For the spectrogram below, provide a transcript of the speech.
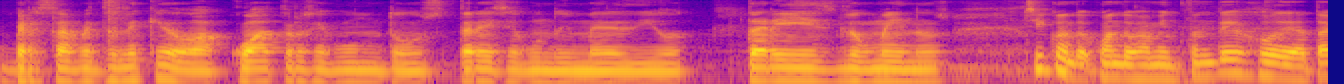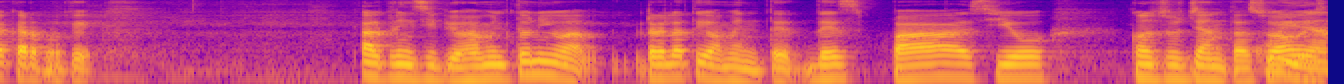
Verstappen se le quedó a 4 segundos, 3 segundos y medio, 3 lo menos. Sí, cuando, cuando Hamilton dejó de atacar, porque al principio Hamilton iba relativamente despacio, con sus llantas suaves.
